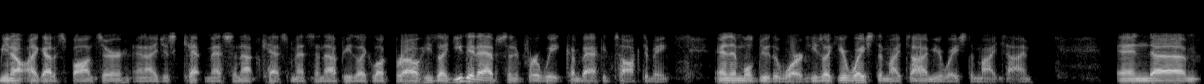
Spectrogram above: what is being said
you know, I got a sponsor and I just kept messing up, kept messing up. He's like, look, bro, he's like, you get absent for a week, come back and talk to me, and then we'll do the work. He's like, you're wasting my time, you're wasting my time. And, um,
